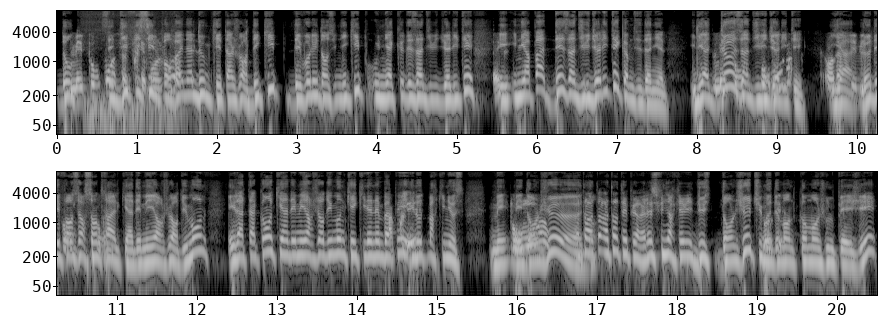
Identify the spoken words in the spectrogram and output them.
Donc, c'est difficile bon pour. Wijnaldum, qui est un joueur d'équipe, d'évoluer dans une équipe où il n'y a que des individualités. Et il n'y a pas des individualités, comme dit Daniel. Il y a Mais deux pour- pour individualités. On Il y a le défenseur central qui est un des meilleurs joueurs du monde et l'attaquant qui est un des meilleurs joueurs du monde qui est Kylian Mbappé Après, et l'autre Marquinhos. Mais, dans moi- le jeu, euh, Attends, dans- attends, laisse finir Kevin. juste dans le jeu, tu me demandes comment joue le PSG.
